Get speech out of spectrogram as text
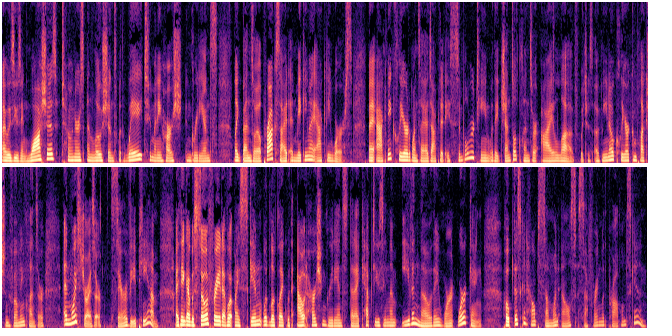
I was using washes, toners, and lotions with way too many harsh ingredients like benzoyl peroxide and making my acne worse. My acne cleared once I adopted a simple routine with a gentle cleanser I love, which is Aveeno Clear Complexion Foaming Cleanser and Moisturizer, CeraVe PM. I think I was so afraid of what my skin would look like without harsh ingredients that I kept using them even though they weren't working. Hope this can help someone else suffering with problem skin.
